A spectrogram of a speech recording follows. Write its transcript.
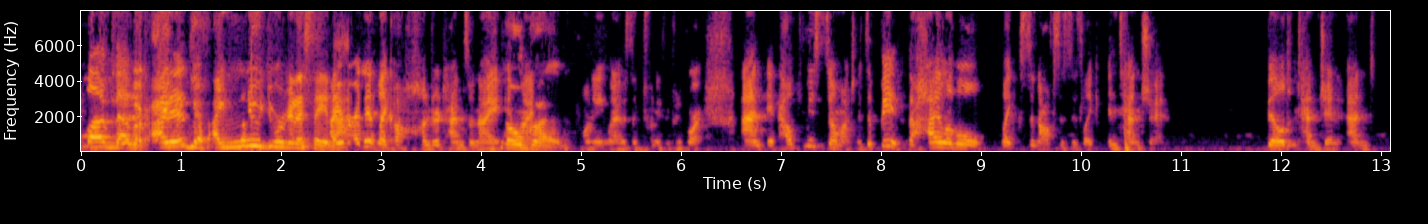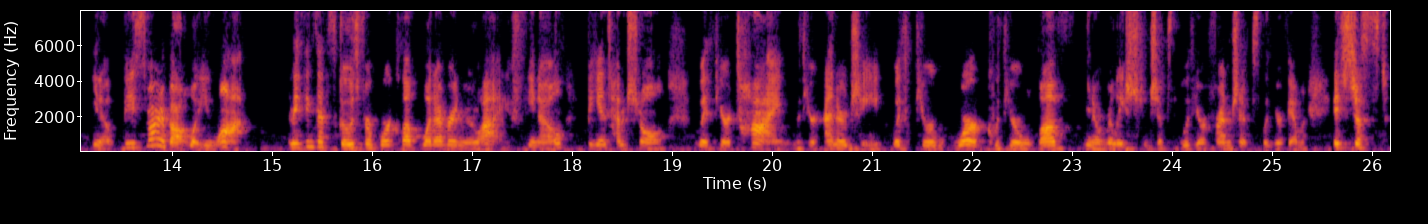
love that book. I yes, I knew you were gonna say that. I read it like a hundred times a night. in So good. 20 when I was like 23, 24. And it helped me so much. It's a bit, the high level like synopsis is like intention, build intention and, you know, be smart about what you want. And I think that goes for work, love, whatever in your life, you know, be intentional with your time, with your energy, with your work, with your love, you know, relationships, with your friendships, with your family. It's just,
